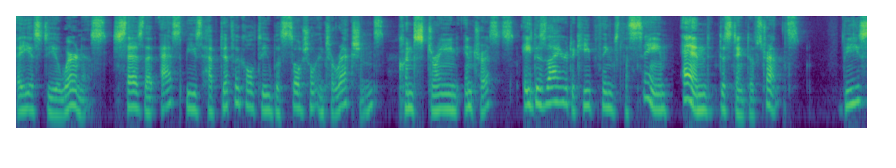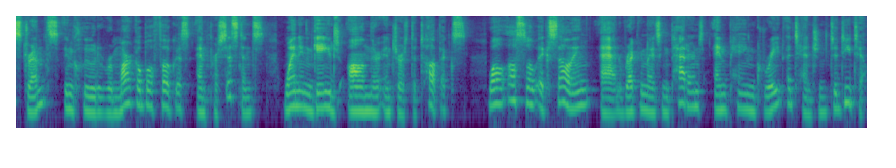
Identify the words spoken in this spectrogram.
ASD awareness, says that Aspies have difficulty with social interactions, constrained interests, a desire to keep things the same, and distinctive strengths. These strengths include remarkable focus and persistence when engaged on their interested topics, while also excelling at recognizing patterns and paying great attention to detail.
